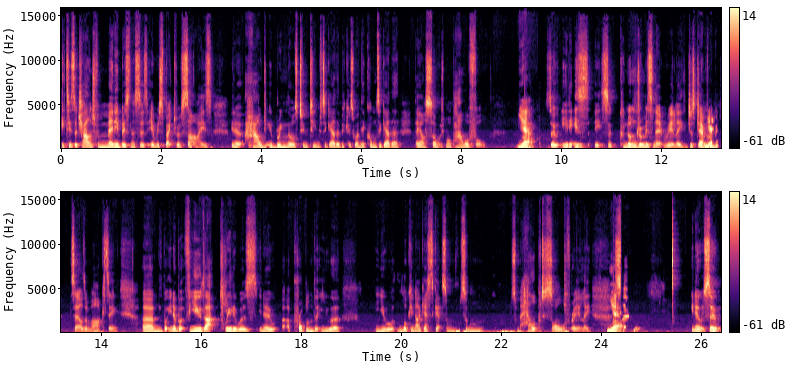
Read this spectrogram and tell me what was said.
it is a challenge for many businesses, irrespective of size. You know, how do you bring those two teams together? Because when they come together, they are so much more powerful. Yeah. So it is. It's a conundrum, isn't it? Really, just generally yeah. between sales and marketing. Um, but you know, but for you, that clearly was you know a problem that you were you were looking, I guess, to get some some some help to solve. Really, yeah. So, you know, so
